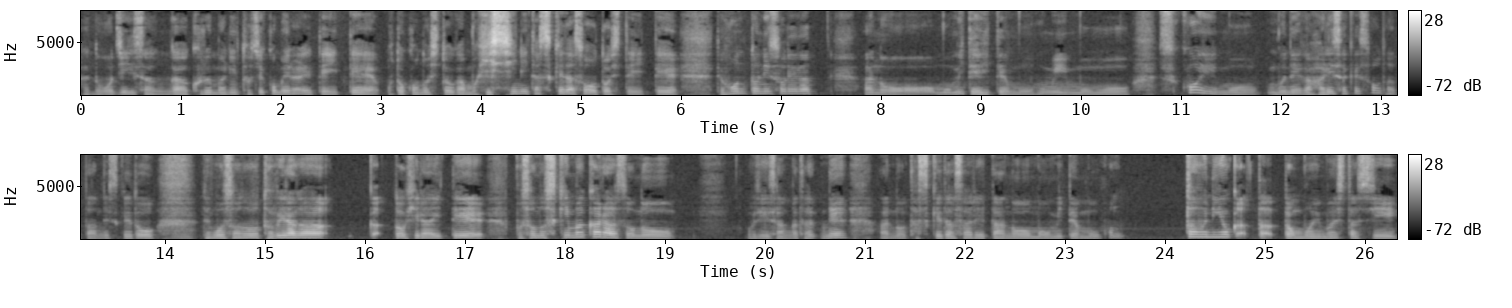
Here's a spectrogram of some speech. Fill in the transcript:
あのおじいさんが車に閉じ込められていて男の人がもう必死に助け出そうとしていてで本当にそれがあのもう見ていてもうふみももうすごいもう胸が張り裂けそうだったんですけどでもその扉がガッと開いてもうその隙間からそのおじいさんがねあの助け出されたのをもう見てもう本当に良かったと思いましたし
